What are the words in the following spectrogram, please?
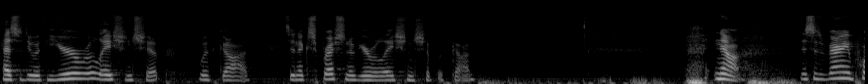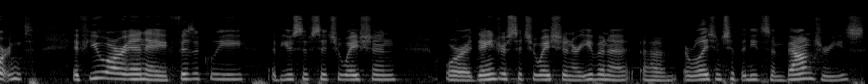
It has to do with your relationship with God. It's an expression of your relationship with God. Now, this is very important. If you are in a physically abusive situation or a dangerous situation or even a, um, a relationship that needs some boundaries,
